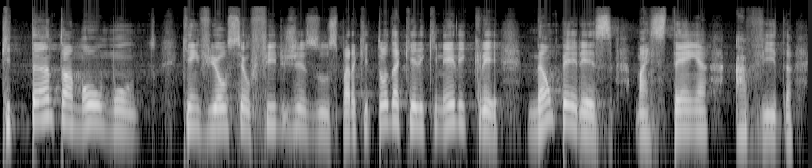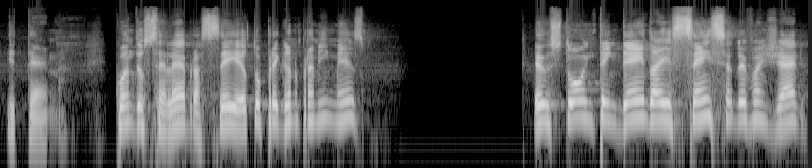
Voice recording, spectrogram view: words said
que tanto amou o mundo, que enviou seu filho Jesus para que todo aquele que nele crê não pereça, mas tenha a vida eterna. Quando eu celebro a ceia, eu estou pregando para mim mesmo eu estou entendendo a essência do Evangelho.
